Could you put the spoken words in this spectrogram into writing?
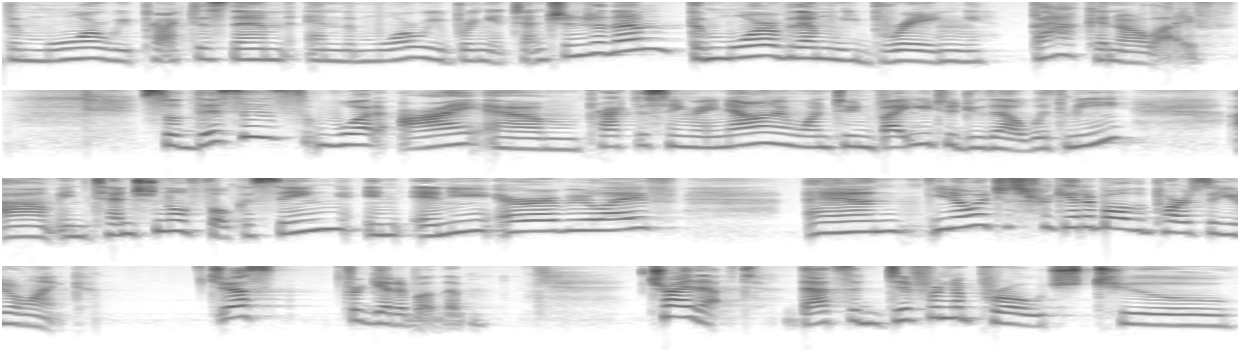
the more we practice them and the more we bring attention to them, the more of them we bring back in our life. So, this is what I am practicing right now, and I want to invite you to do that with me um, intentional focusing in any area of your life. And you know what? Just forget about the parts that you don't like. Just forget about them. Try that. That's a different approach to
